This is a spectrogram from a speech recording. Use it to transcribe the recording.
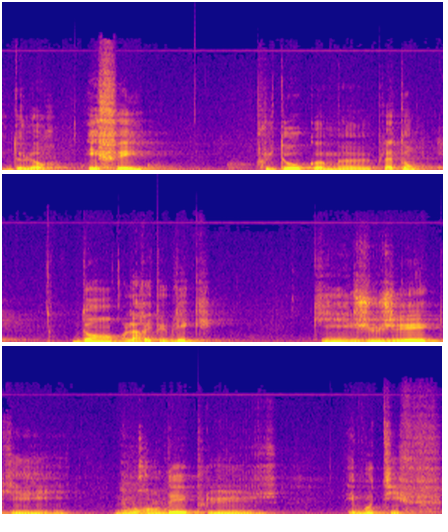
de leur effet plutôt comme euh, Platon. Dans la République, qui jugeait, qui nous rendait plus émotifs,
